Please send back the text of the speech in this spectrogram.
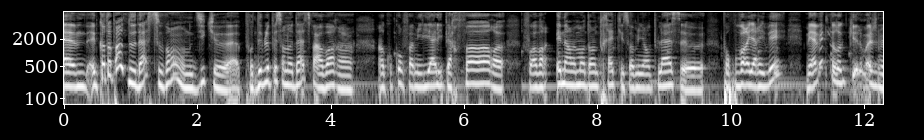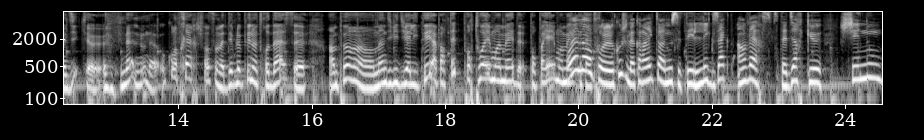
Euh, quand on parle d'audace, souvent on nous dit que euh, pour développer son audace, il faut avoir un, un cocon familial hyper fort, il faut avoir énormément d'entraide qui soit mis en place euh, pour pouvoir y arriver. Mais avec le recul, moi je me dis que au final, nous, on a- au contraire, je pense qu'on a développé notre audace euh, un peu en individualité, à part peut-être pour toi et Mohamed, pour Paya et Mohamed. Ouais, non, pour le coup, je suis d'accord avec toi. Nous, c'était l'exact inverse. C'est-à-dire que chez nous,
